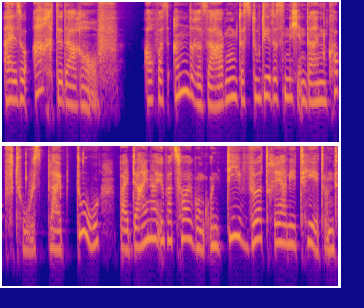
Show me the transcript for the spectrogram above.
Also achte darauf, auch was andere sagen, dass du dir das nicht in deinen Kopf tust. Bleib du bei deiner Überzeugung und die wird Realität. Und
